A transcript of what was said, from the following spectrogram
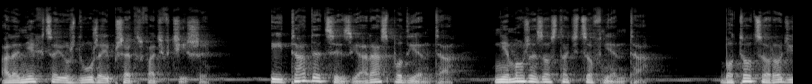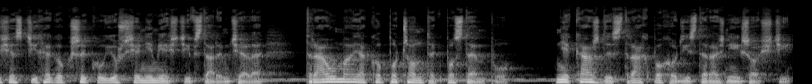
ale nie chcę już dłużej przetrwać w ciszy. I ta decyzja, raz podjęta, nie może zostać cofnięta. Bo to, co rodzi się z cichego krzyku, już się nie mieści w starym ciele. Trauma jako początek postępu. Nie każdy strach pochodzi z teraźniejszości.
